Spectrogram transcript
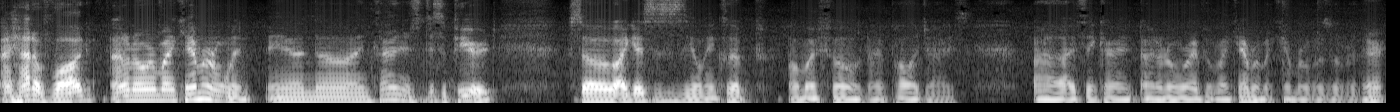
I had a vlog. I don't know where my camera went, and uh, it kind of just disappeared. So I guess this is the only clip on my phone. I apologize. Uh, I think I, I don't know where I put my camera. My camera was over there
